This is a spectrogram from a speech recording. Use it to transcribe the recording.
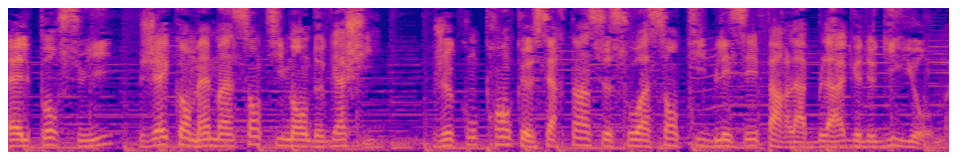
Elle poursuit, j'ai quand même un sentiment de gâchis. Je comprends que certains se soient sentis blessés par la blague de Guillaume.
